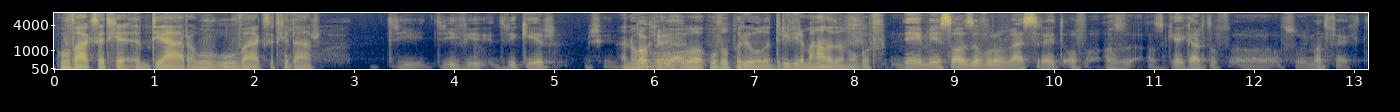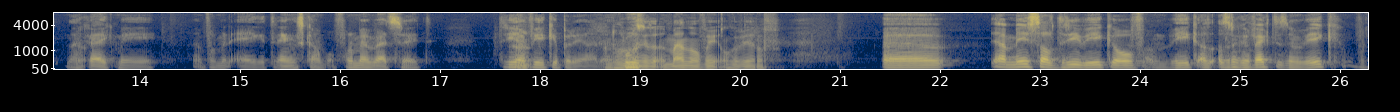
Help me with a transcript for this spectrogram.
Hoe vaak zit je in het jaar? Hoe, hoe vaak zit je daar? Drie, drie, vier, drie keer misschien. En hoe, Toch, hoe- ja. hoe- hoeveel periode? Drie, vier maanden dan ook? Of? Nee, meestal is dat voor een wedstrijd. Of als, als of, eh, of zo iemand vecht, dan ga ik mee eh, voor mijn eigen trainingskamp of voor mijn wedstrijd. Drie à En- vier keer per jaar. ja. En hoe lang is dat? Een maand ongeveer? ongeveer of? Eh, ja, meestal drie weken of een week. Als, als er een gevecht is, een week. Voor,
